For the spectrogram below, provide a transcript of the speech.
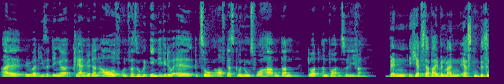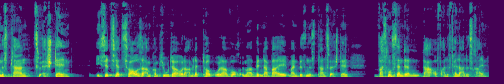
All über diese Dinge klären wir dann auf und versuchen individuell bezogen auf das Gründungsvorhaben dann dort Antworten zu liefern. Wenn ich jetzt dabei bin, meinen ersten Businessplan zu erstellen, ich sitze jetzt zu Hause am Computer oder am Laptop oder wo auch immer, bin dabei, meinen Businessplan zu erstellen. Was muss denn denn da auf alle Fälle alles rein?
